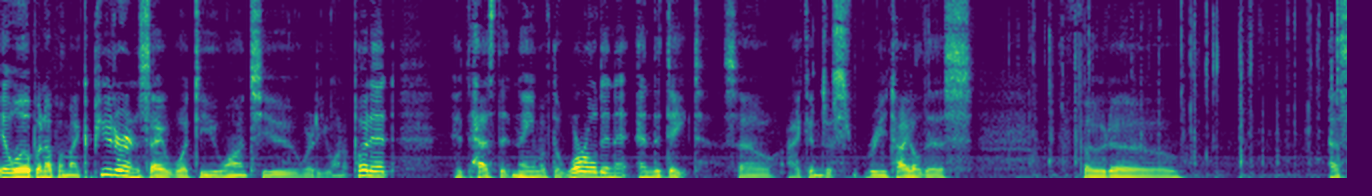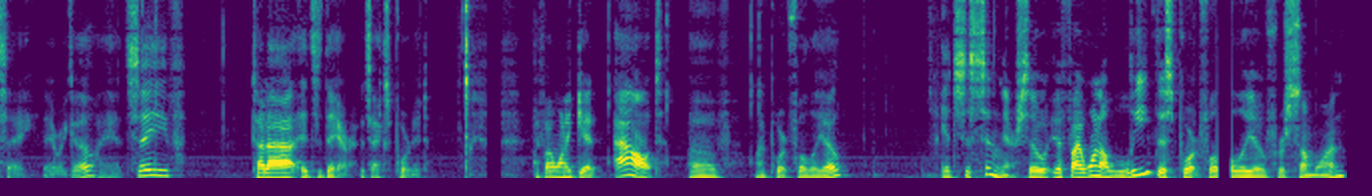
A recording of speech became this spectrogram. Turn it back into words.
It will open up on my computer and say, what do you want to, where do you want to put it? It has the name of the world in it and the date. So I can just retitle this photo essay. There we go. I hit save. Ta-da, it's there. It's exported. If I want to get out of my portfolio, it's just sitting there. So if I want to leave this portfolio for someone,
